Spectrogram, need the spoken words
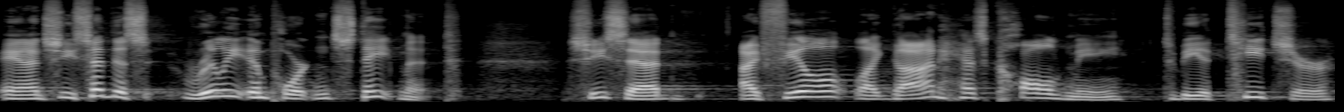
and she said this really important statement. She said, I feel like God has called me to be a teacher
